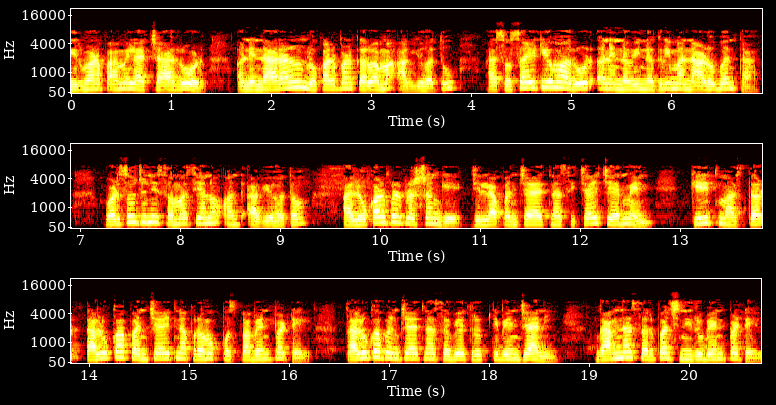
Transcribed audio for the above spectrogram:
નિર્માણ પામેલા ચાર રોડ અને નારાનું લોકાર્પણ કરવામાં આવ્યું હતું આ સોસાયટીઓમાં રોડ અને નવી નગરીમાં નાળું બનતા વર્ષો જૂની સમસ્યાનો અંત આવ્યો હતો. આ લોકાર્પણ પ્રસંગે જિલ્લા પંચાયતના સિંચાઈ ચેરમેન કિરીટ માસ્તર, તાલુકા પંચાયતના પ્રમુખ પુષ્પાબેન પટેલ, તાલુકા પંચાયતના સભ્ય તૃપ્તિબેન જાની, ગામના સરપંચ નીરુબેન પટેલ,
